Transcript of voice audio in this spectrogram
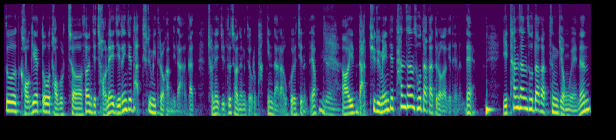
또 거기에 또 덧붙여서 이제 전해질은 이제 나트륨이 들어갑니다. 그러니까 전해질도 전형적으로 바뀐다라고 보여지는데요. 네. 어, 이 나트륨에 이제 탄산소다가 들어가게 되는데 이 탄산소다 같은 경우에는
